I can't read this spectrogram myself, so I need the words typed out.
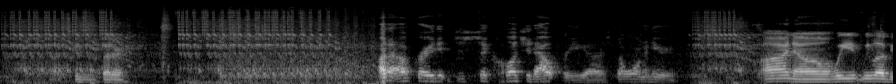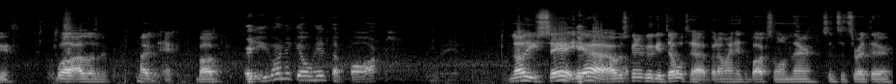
That's because it's better. I'd upgrade it just to clutch it out for you guys. Don't want to hear it. I know. We we love you. Well, I love you. Hi, Bob. Are you going to go hit the box? Now that you say it, yeah, I was gonna go get double tap, but I might hit the box while I'm there, since it's right there.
